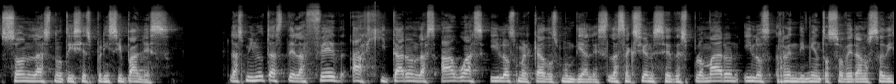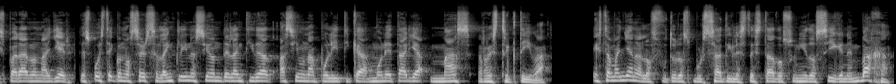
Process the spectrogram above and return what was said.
son las noticias principales. Las minutas de la Fed agitaron las aguas y los mercados mundiales. Las acciones se desplomaron y los rendimientos soberanos se dispararon ayer, después de conocerse la inclinación de la entidad hacia una política monetaria más restrictiva. Esta mañana los futuros bursátiles de Estados Unidos siguen en baja,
